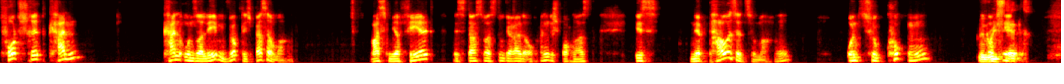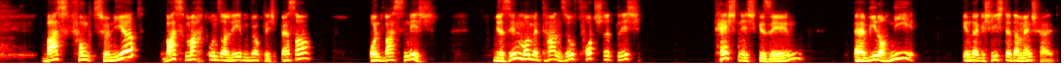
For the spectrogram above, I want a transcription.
Fortschritt kann, kann unser Leben wirklich besser machen. Was mir fehlt, ist das, was du gerade auch angesprochen hast, ist eine Pause zu machen und zu gucken, ein Reset. Okay. Was funktioniert? Was macht unser Leben wirklich besser und was nicht? Wir sind momentan so fortschrittlich, technisch gesehen, äh, wie noch nie in der Geschichte der Menschheit.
